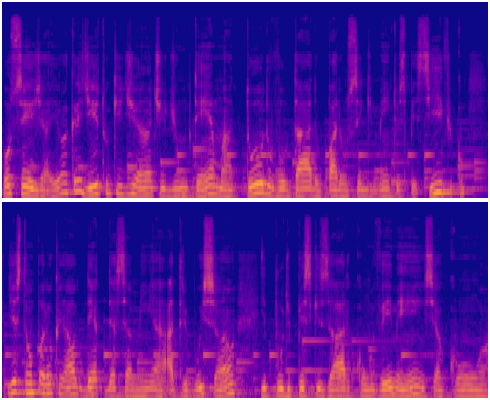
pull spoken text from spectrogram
Ou seja, eu acredito que diante de um tema todo voltado para um segmento específico, gestão paroquial dentro dessa minha atribuição e pude pesquisar com veemência, com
